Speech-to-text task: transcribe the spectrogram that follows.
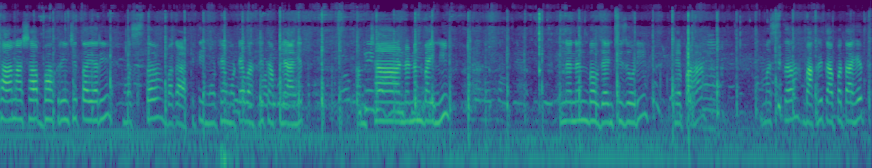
छान अशा भाकरींची तयारी. मस्त. बघा किती मोठ्या मोठ्या भाकरी थापल्या आहेत. आमच्या ननंदबाईंनी. ननंद भाऊजांची जोडी. हे पहा. मस्त भाकरी तापत आहेत.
